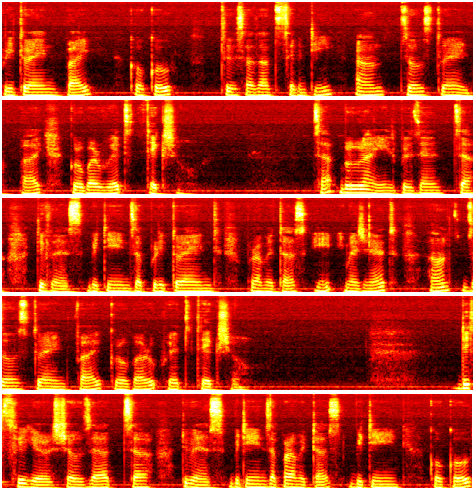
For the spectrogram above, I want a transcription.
pre-trained by COCO 2017 and those trained by global wheat detection. The blue line represents the difference between the pre-trained parameters in ImageNet and those trained by global wheat detection. This figure shows that the difference between the parameters between COCO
